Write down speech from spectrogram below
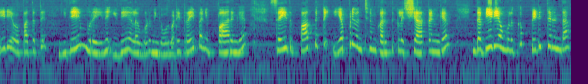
வீடியோவை பார்த்துட்டு இதே முறையில் இதே அளவோடு நீங்கள் ஒரு வாட்டி ட்ரை பண்ணி பாருங்கள் செய்து பார்த்துட்டு எப்படி வந்துச்சுன்னு கருத்துக்களை ஷேர் பண்ணுங்க. இந்த வீடியோ உங்களுக்கு பிடித்திருந்தால்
